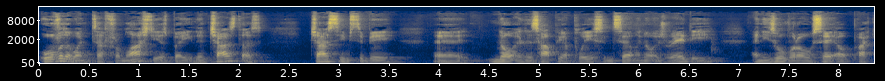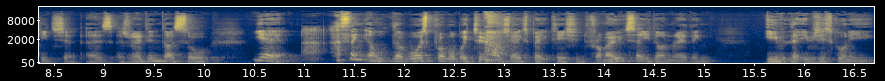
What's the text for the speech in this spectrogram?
over the winter from last year's bike than Chaz does. Chaz seems to be uh, not in as happy a place and certainly not as ready and his overall setup package as, as Redding does. So, yeah, I think there was probably too much expectation from outside on Redding, even that he was just going to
